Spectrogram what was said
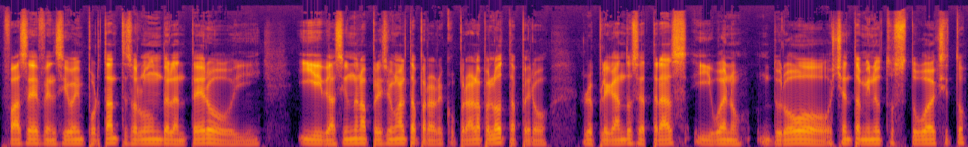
fase defensiva importante, solo un delantero y, y haciendo una presión alta para recuperar la pelota, pero replegándose atrás y bueno, duró 80 minutos, tuvo éxito,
